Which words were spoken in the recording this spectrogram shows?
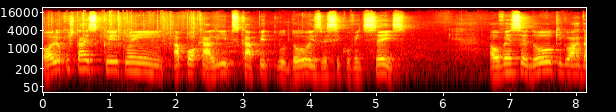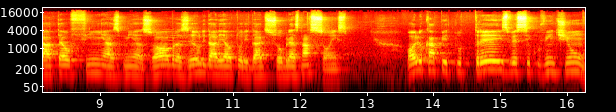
Olha o que está escrito em Apocalipse, capítulo 2, versículo 26. Ao vencedor que guardar até o fim as minhas obras, eu lhe darei autoridade sobre as nações. Olha o capítulo 3, versículo 21.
